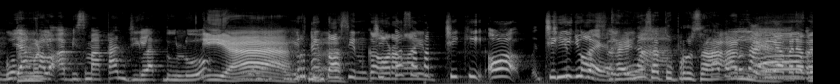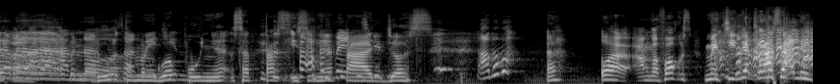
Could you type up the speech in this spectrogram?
gue Yang kalau abis makan jilat dulu. Iya. terus ditosin ke Citos orang lain. apa Ciki? Oh, Ciki Citos juga ya? Kayaknya satu perusahaan Satu perusahaan, iya, benar, benar, benar, benar. Dulu temen gue punya setas isinya tajos. Apa apa? Hah? Wah, ah, nggak fokus. Mecinnya kerasa nih.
